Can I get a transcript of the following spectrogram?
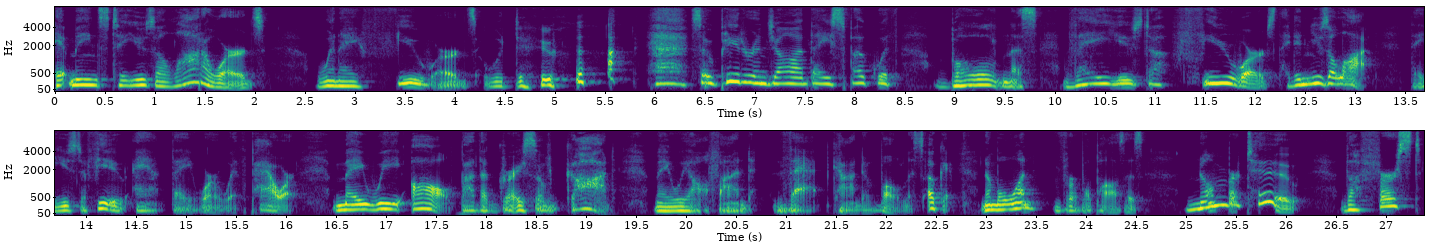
It means to use a lot of words when a few words would do. so Peter and John, they spoke with boldness. They used a few words. They didn't use a lot. They used a few and they were with power. May we all, by the grace of God, may we all find that kind of boldness. Okay. Number one, verbal pauses. Number two, the first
